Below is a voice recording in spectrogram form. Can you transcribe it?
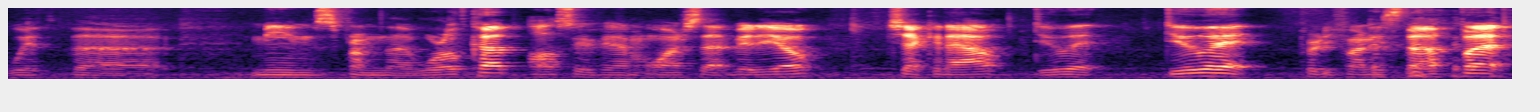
with the memes from the World Cup. Also, if you haven't watched that video, check it out. Do it. Do it. Pretty funny stuff. But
